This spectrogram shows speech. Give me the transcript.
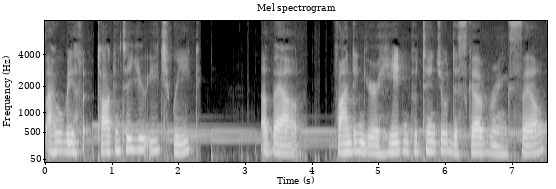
I will be talking to you each week about finding your hidden potential, discovering self,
